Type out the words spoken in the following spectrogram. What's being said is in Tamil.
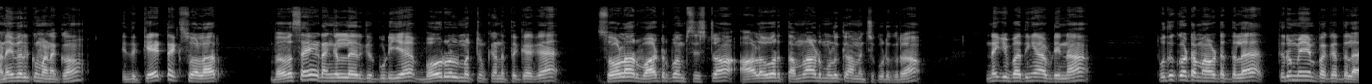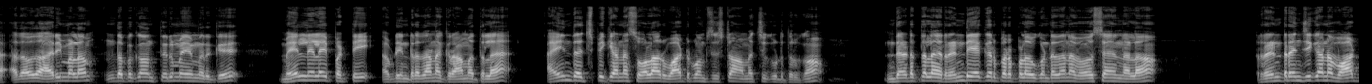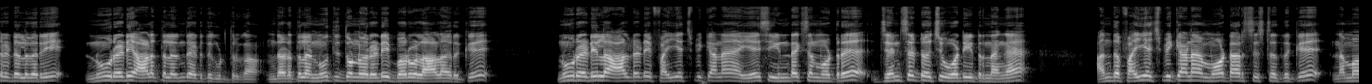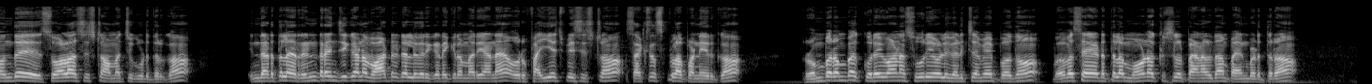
அனைவருக்கும் வணக்கம். இது கேடெக் சோலார். விவசாய இடங்களில் இருக்கக்கூடிய போர்வெல் மற்றும் கிணத்துக்காக solar water pump system all over Tamil Nadu முழுக்க அமைச்சு கொடுக்குறோம். இன்றைக்கி பார்த்தீங்க அப்படின்னா புதுக்கோட்டை மாவட்டத்தில் திருமயம் பக்கத்தில் அதாவது அரிமளம் இந்த பக்கம் திருமயம் இருக்குது மேல்நிலைப்பட்டி அப்படின்றதான கிராமத்தில் ஐந்து ஹெச்பிக்கான சோலார் வாட்டர் பம்ப் சிஸ்டம் அமைச்சு கொடுத்துருக்கோம். இந்த இடத்துல ரெண்டு ஏக்கர் பரப்பளவு கொண்டதான விவசாய நிலம் ரெண்டு இன்ச்சுக்கான வாட்டர் டெலிவரி நூறு அடி ஆழத்துலேருந்து எடுத்து கொடுத்துருக்கோம் இந்த இடத்துல நூற்றி தொண்ணூறு அடி போர்வெல் ஆழம் இருக்குது நூறு அடியில் ஆல்ரெடி ஃபைவ் ஹெச்பிக்கான ஏசி இண்டக்ஷன் மோட்ரு ஜென்செட் வச்சு ஓட்டிகிட்டு இருந்தாங்க. அந்த ஃபைவ் ஹெச்பிக்கான மோட்டார் சிஸ்டத்துக்கு நம்ம வந்து சோலார் சிஸ்டம் அமைச்சு கொடுத்துருக்கோம். இந்த இடத்துல ரெண்டு இன்ச்சுக்கான வாட்டர் டெலிவரி கிடைக்கிற மாதிரியான ஒரு ஃபைவ் ஹெச்பி சிஸ்டம் சக்ஸஸ்ஃபுல்லாக பண்ணியிருக்கோம். ரொம்ப ரொம்ப குறைவான சூரிய ஒளி வெளிச்சமே போதும். விவசாய இடத்துல மோனோ கிறிஸ்டல் பேனல் தான் பயன்படுத்துகிறோம்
